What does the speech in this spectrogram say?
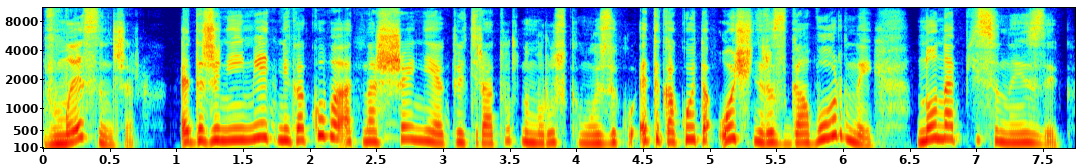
в мессенджерах, это же не имеет никакого отношения к литературному русскому языку. Это какой-то очень разговорный, но написанный язык.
